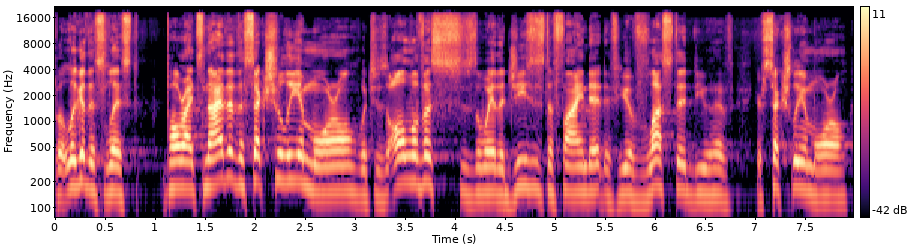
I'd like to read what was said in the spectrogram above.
But look at this list Paul writes, neither the sexually immoral, which is all of us, is the way that Jesus defined it. If you have lusted, you have, you're sexually immoral.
